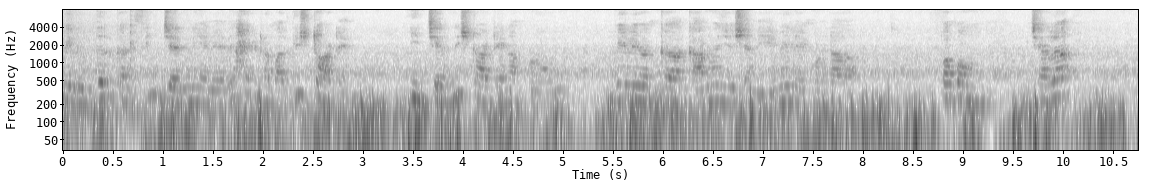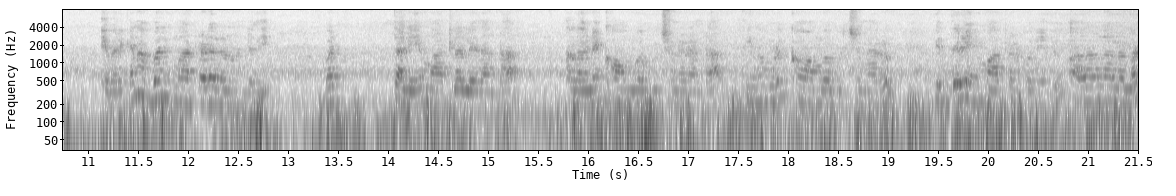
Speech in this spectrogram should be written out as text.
వీళ్ళిద్దరు కలిసి జర్నీ అనేది హైదరాబాద్కి స్టార్ట్ అయింది. ఈ జర్నీ స్టార్ట్ అయినప్పుడు వీళ్ళ యొక్క కాన్వర్జేషన్ ఏమీ లేకుండా పాపం చాలా ఎవరికైనా అబ్బాయికి మాట్లాడాలని ఉంటుంది. బట్ తను ఏం మాట్లాడలేదంట. అలానే కామ్గా కూర్చున్నాడంట. తిను కూడా కామ్గా కూర్చున్నారు. ఇద్దరు ఏం మాట్లాడుకోలేదు. అలా అలా అలా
